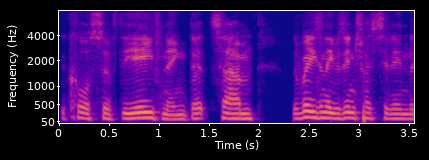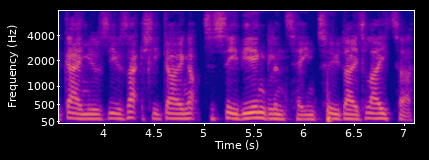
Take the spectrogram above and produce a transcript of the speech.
the course of the evening that, um, the reason he was interested in the game he was he was actually going up to see the England team two days later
